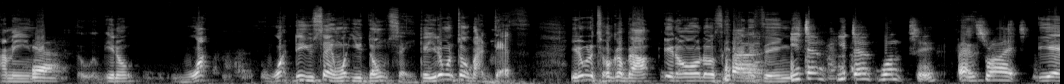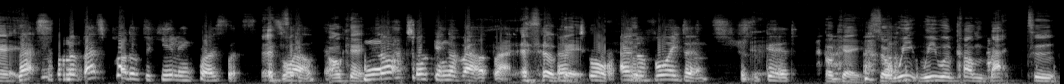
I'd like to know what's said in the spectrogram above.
I mean, Yeah. you know, what what do you say and what you don't say? Because you don't want to talk about death. You don't want to talk about you know all those kind of things. You don't. You don't want to. That's right. yeah, That's one of. That's part of the healing process as well. Okay. Not talking about that It's okay. at all, and Okay. avoidance is good. Okay, so we, we will come back to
